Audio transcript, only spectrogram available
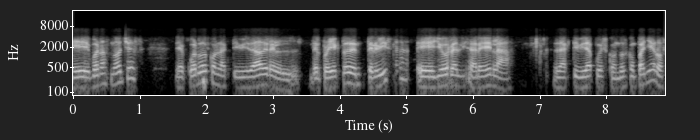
Eh, buenas noches. De acuerdo con la actividad del, del proyecto de entrevista, eh, yo realizaré la, la actividad pues con dos compañeros,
